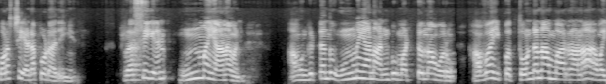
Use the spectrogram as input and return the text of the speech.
குறைச்சு எடை போடாதீங்க. ரசிகன் உண்மையானவன். அவன்கிட்ட இருந்து உண்மையான அன்பு மட்டும்தான் வரும். அவன் இப்ப தொண்டனா மாறினானா அவன்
